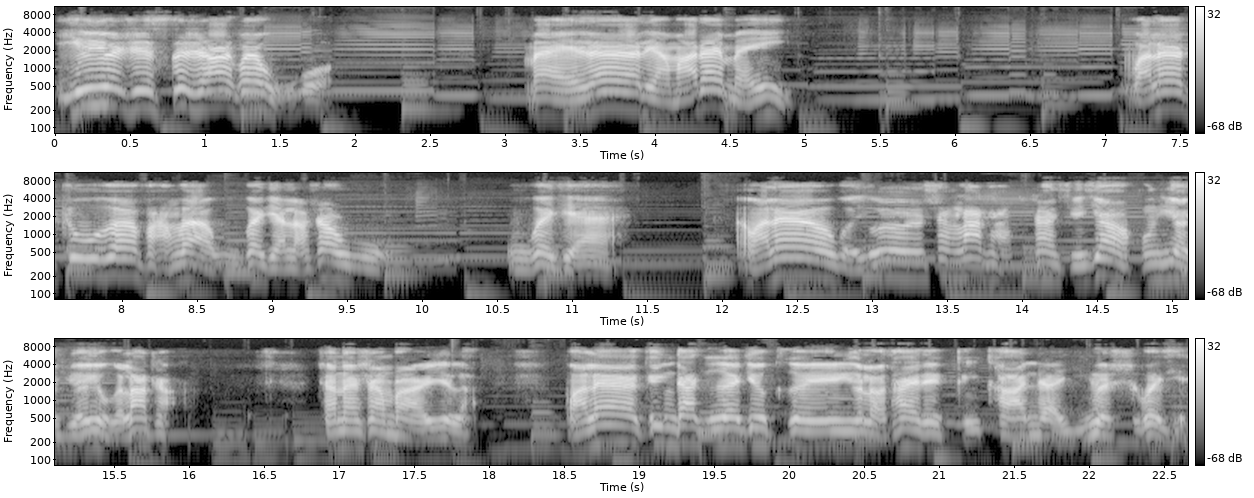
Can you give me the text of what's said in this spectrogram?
一个月是四十二块五。买了两麻袋煤，完了租个房子五块钱，老少屋五块钱，完了我就上腊场上学校，红旗小学有个腊场，上那上班去了。完了给你大哥就搁一个老太太给看着，一月十块钱。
